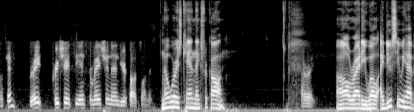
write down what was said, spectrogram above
Okay, great appreciate the information and your thoughts on it. No worries, Ken. Thanks for calling. All right. Alrighty. Well, I do see we have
